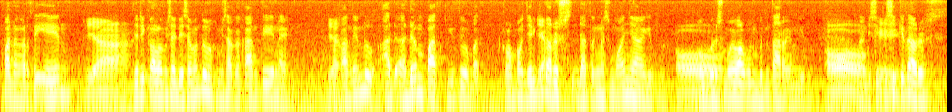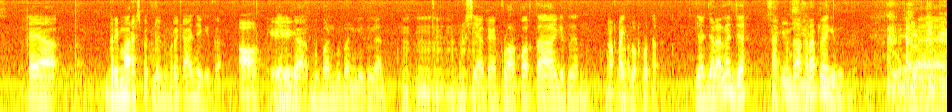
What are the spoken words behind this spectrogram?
pada ngertiin ya, jadi kalau misalnya di SMA tuh misal ke kantin eh ya. ke kantin tuh ada ada empat gitu empat kelompok jadi kita Ya. harus datangnya semuanya gitu Oh. ngobrol semuanya walaupun bentar kan gitu Oh, nah di situ sih kita harus kayak terima respect dari mereka aja gitu Oke. jadi nggak beban-beban gitu kan Mm, mm, mm, mm. terus ya kayak keluar kota gitu kan ngapain keluar kota? jalan-jalan aja saking udah akrab ya gitu jalan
